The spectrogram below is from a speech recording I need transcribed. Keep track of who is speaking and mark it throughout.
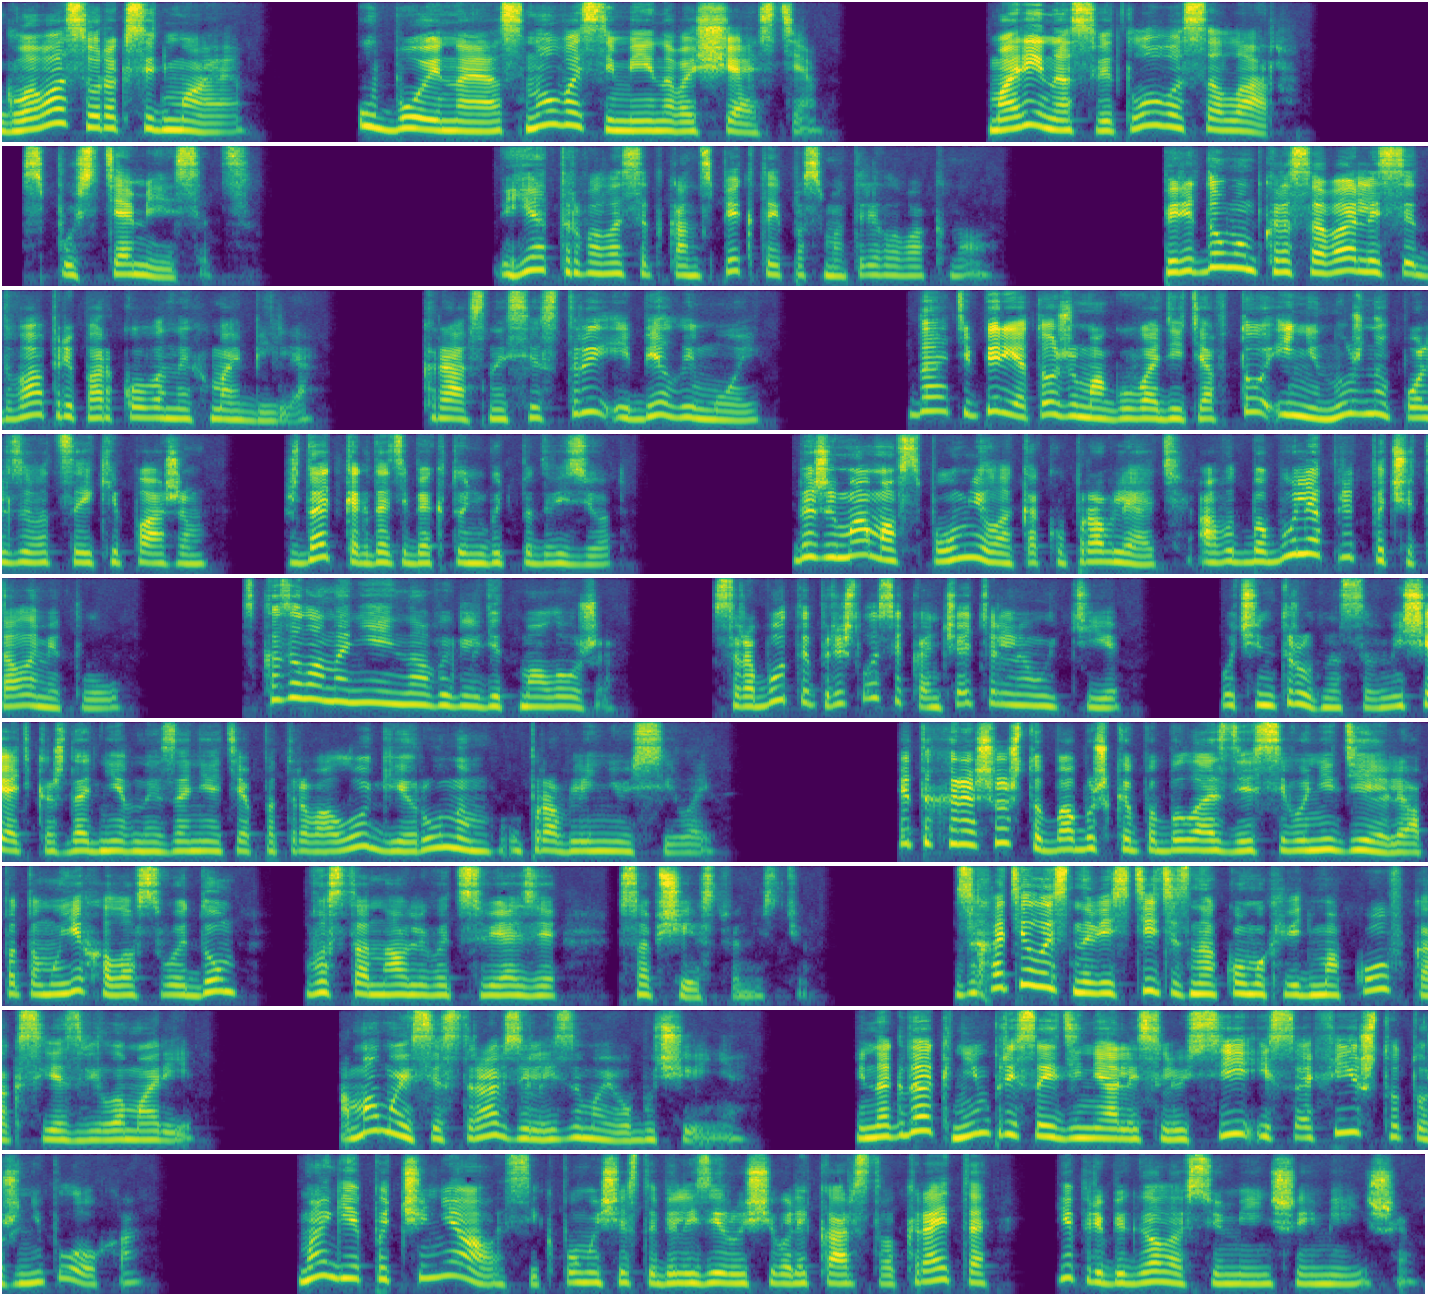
Speaker 1: Глава 47. Убойная основа семейного счастья. Марина Светлова-Салар. Спустя месяц. Я оторвалась от конспекта и посмотрела в окно. Перед домом красовались два припаркованных мобиля. Красной сестры и белый мой. Да, теперь я тоже могу водить авто, и не нужно пользоваться экипажем, ждать, когда тебя кто-нибудь подвезет. Даже мама вспомнила, как управлять, а вот бабуля предпочитала метлу. Сказала на ней, она выглядит моложе. С работы пришлось окончательно уйти. Очень трудно совмещать каждодневные занятия по травологии, рунам, управлению силой. Это хорошо, что бабушка побыла здесь всего неделю, а потом уехала в свой дом восстанавливать связи с общественностью. Захотелось навестить знакомых ведьмаков, как съязвила Мари. А мама и сестра взялись за мое обучение. Иногда к ним присоединялись Люси и Софи, что тоже неплохо. Магия подчинялась, и к помощи стабилизирующего лекарства Крайта я прибегала все меньше и меньше.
